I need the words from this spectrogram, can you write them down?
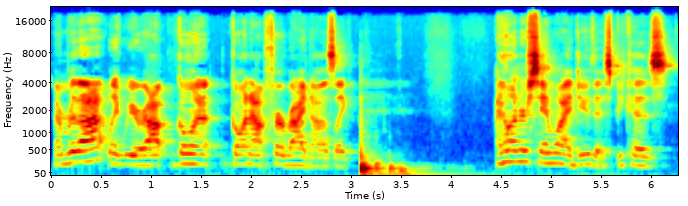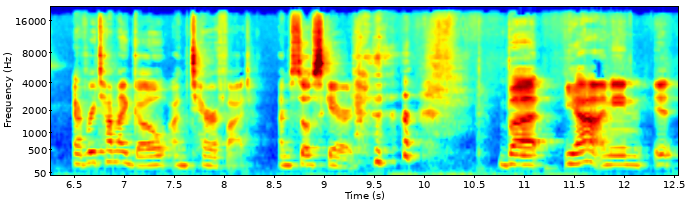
Remember that? Like we were out going going out for a ride, and I was like, "I don't understand why I do this because every time I go, I'm terrified. I'm so scared." but yeah, I mean it.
